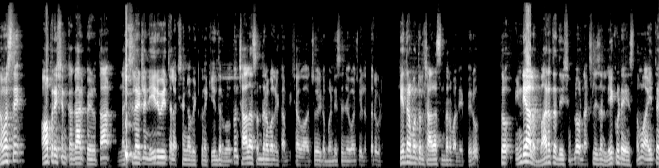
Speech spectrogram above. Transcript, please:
నమస్తే. ఆపరేషన్ కగార్ పేరుతో నక్సలైట్లను ఏరువేత లక్ష్యంగా పెట్టుకున్న కేంద్ర ప్రభుత్వం చాలా సందర్భాలు ఇటు అమిత్ షా కావచ్చు ఇటు బండి సంజయ్ కావచ్చు వీళ్ళందరూ కూడా కేంద్ర మంత్రులు చాలా సందర్భాలు చెప్పారు. సో ఇండియాలో భారతదేశంలో నక్సలిజం లేకుండా చేస్తాము. అయితే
